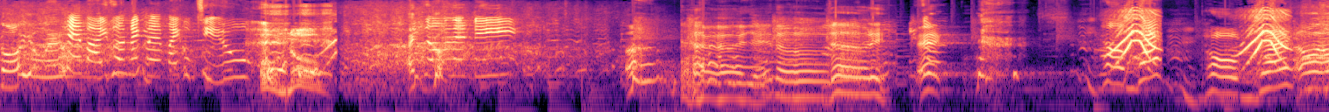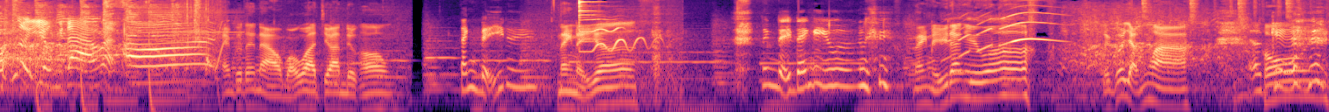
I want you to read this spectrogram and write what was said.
có yêu em? Thế mà anh giơ nách lên mà anh không chịu anh Giơ không lên đi. Dễ thương. Giờ đi. Ê. Thơm thế. Thồn thế. Người yêu người ta mà Ôi. Em có thể nào bỏ qua cho anh được không? Đang nỉ đi. Năn nỉ á. Đang nỉ đáng yêu hơn đi năn nỉ đáng yêu á. Đừng có giận mà Ok. Thôi.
